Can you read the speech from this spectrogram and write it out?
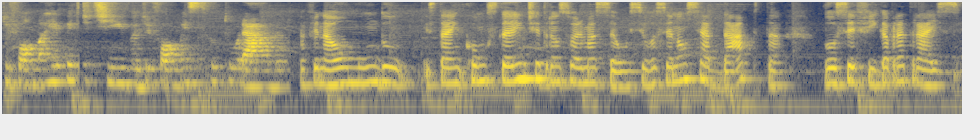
de forma repetitiva, de forma estruturada. Afinal, o mundo está em constante transformação e se você não se adapta, você fica para trás.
